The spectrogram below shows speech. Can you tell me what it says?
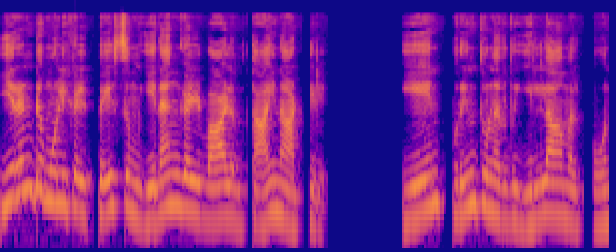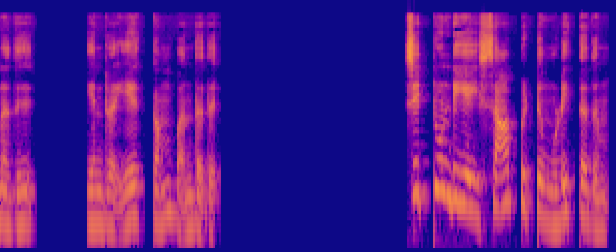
இரண்டு மொழிகள் பேசும் இனங்கள் வாழும் தாய்நாட்டில் ஏன் புரிந்துணர்வு இல்லாமல் போனது என்ற ஏக்கம் வந்தது. சிற்றுண்டியை சாப்பிட்டு முடித்ததும்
